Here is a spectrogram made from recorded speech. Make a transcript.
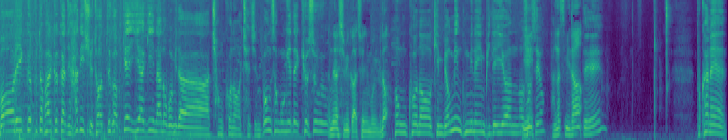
머리 끝부터 발끝까지 핫 이슈. 더 뜨겁게 이야기 나눠봅니다. 청코너 최진봉 성공회대 교수. 안녕하십니까. 최진봉입니다. 홍코너 김병민 국민의힘 비대위원. 어서 예, 오세요. 반갑습니다. 네 북한의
